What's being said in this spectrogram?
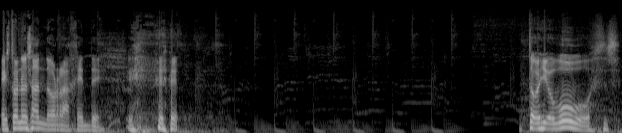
Esto no es Andorra, gente. Toyobubos.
